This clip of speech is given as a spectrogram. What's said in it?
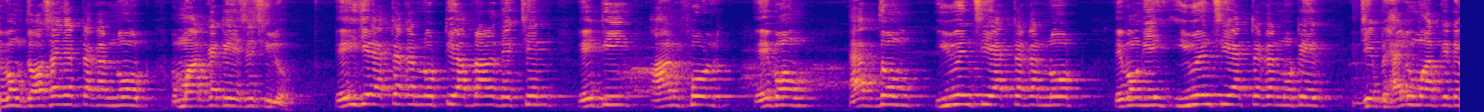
এবং দশ হাজার টাকার নোট মার্কেটে এসেছিল। এই যে এক টাকার নোটটি আপনারা দেখছেন এটি আনফোল্ড এবং একদম ইউএনসি এক টাকার নোট এবং এই ইউএনসি এক টাকার নোটের যে ভ্যালু মার্কেটে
